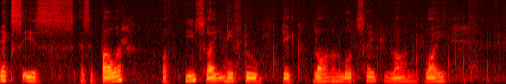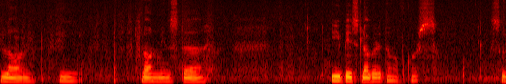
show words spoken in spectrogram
x is as a power of e. So I need to take ln on both sides ln y ln e ln means the e based logarithm of course. So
